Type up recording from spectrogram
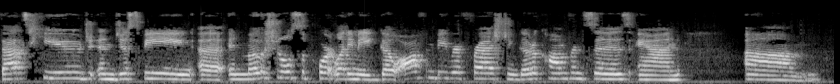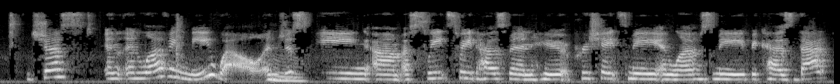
that's huge. And just being uh, emotional support, letting me go off and be refreshed and go to conferences and um, just and, and loving me well and just being um, a sweet, sweet husband who appreciates me and loves me because that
